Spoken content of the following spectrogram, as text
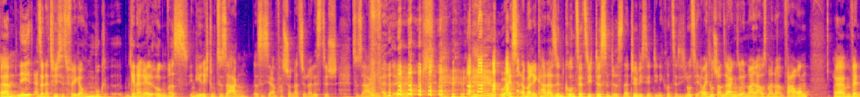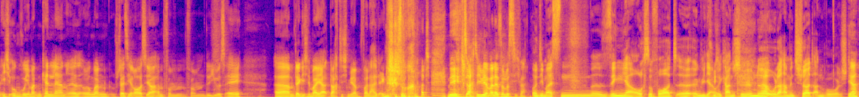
Ähm, nee, also natürlich ist völliger Humbug, äh, generell irgendwas in die Richtung zu sagen. Das ist ja fast schon nationalistisch zu sagen. Äh, US-Amerikaner sind grundsätzlich das und das. Natürlich sind die nicht grundsätzlich lustig, aber ich muss schon sagen, so in meiner, aus meiner Erfahrung, ähm, wenn ich irgendwo jemanden kennenlerne, äh, irgendwann stellt sich heraus, ja, I'm from, from the USA, ähm, denke ich immer, ja, dachte ich mir, weil er halt Englisch gesprochen hat. Nee, dachte ich mir, weil er so lustig war. Und die meisten äh, singen ja auch sofort äh, irgendwie die amerikanische Hymne Ja. oder haben ein Shirt an, wo steht. Ja.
